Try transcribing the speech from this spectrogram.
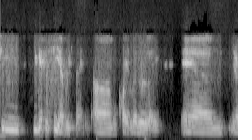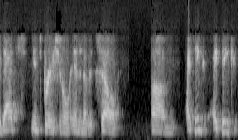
see you get to see everything um, quite literally, and you know that's inspirational in and of itself. Um, I think I think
